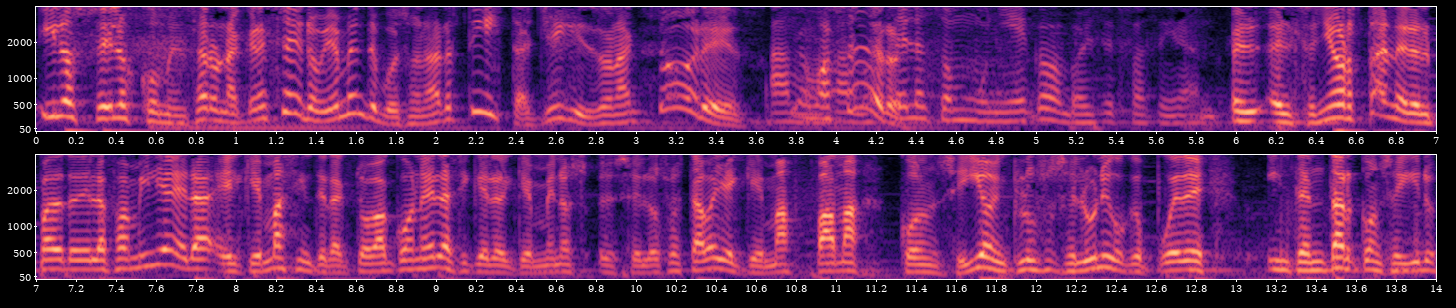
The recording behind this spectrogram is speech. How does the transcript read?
Y los celos comenzaron a crecer, obviamente, porque son artistas, chiquis, son actores. ¿Qué Amo, vamos a amo. hacer? Celos son muñecos, me parece fascinante. El, el señor Tanner, el padre de la familia, era el que más interactuaba con él, así que era el que menos eh, celoso estaba y el que más fama consiguió. Incluso es el único que puede intentar conseguir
